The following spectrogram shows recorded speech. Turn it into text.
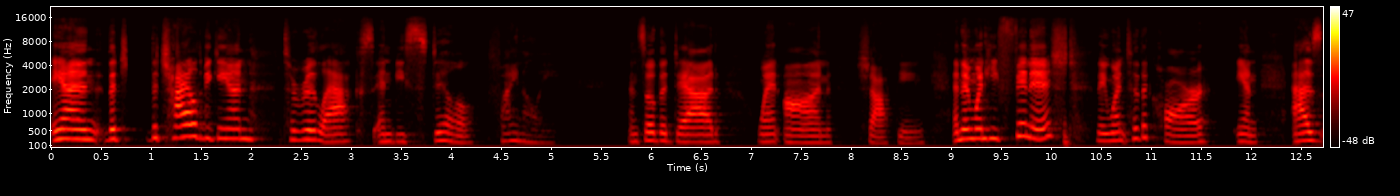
And the, the child began to relax and be still, finally. And so the dad went on shopping. And then when he finished, they went to the car. And as,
